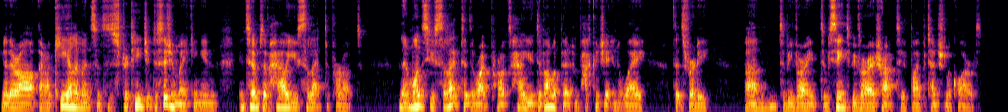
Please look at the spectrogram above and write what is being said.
You know, there are there are key elements of the strategic decision making in in terms of how you select a product, and then once you've selected the right product, how you develop it and package it in a way that's ready um, to be very to be seen to be very attractive by potential acquirers.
